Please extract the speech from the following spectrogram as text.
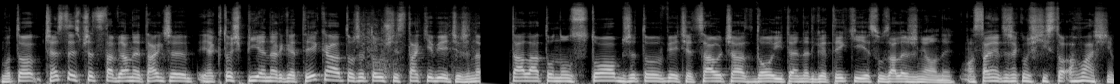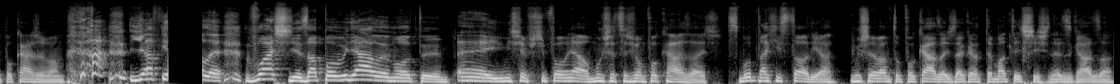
bo to często jest przedstawiane tak, że jak ktoś pije energetyka, to że to już jest takie, wiecie, że Tala to non-stop, że to wiecie, cały czas doi te energetyki jest uzależniony. Ostatnio też jakąś historię. A właśnie, pokażę wam. ja pierdolę, właśnie, zapomniałem o tym. Ej, mi się przypomniało, muszę coś wam pokazać. Smutna historia. Muszę wam to pokazać, tak tematycznie się nawet zgadza.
